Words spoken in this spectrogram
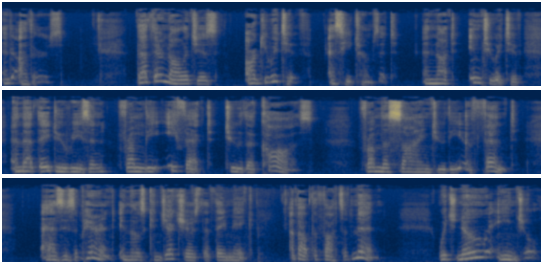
and others that their knowledge is arguitive, as he terms it, and not intuitive, and that they do reason from the effect to the cause, from the sign to the event, as is apparent in those conjectures that they make about the thoughts of men, which no angel,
